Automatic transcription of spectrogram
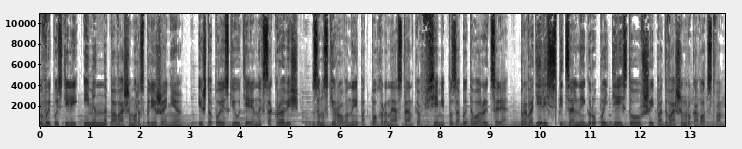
выпустили именно по вашему распоряжению, и что поиски утерянных сокровищ, замаскированные под похороны останков всеми позабытого рыцаря, проводились специальной группой, действовавшей под вашим руководством.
